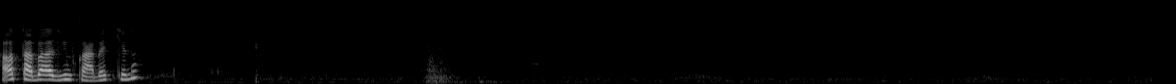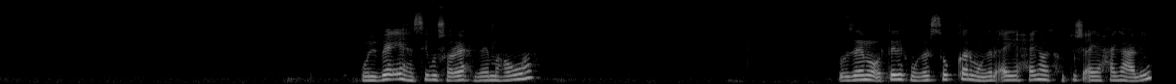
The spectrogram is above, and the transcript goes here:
هقطع بقى دي مكعبات كده. والباقي هسيبه شرايح زي ما هو. وزي ما قلتلك من غير سكر من غير أي حاجة ما تحطيش أي حاجة عليه.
